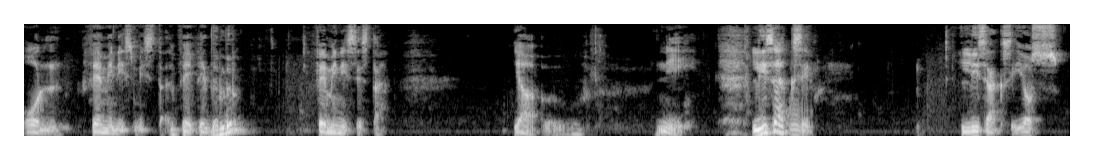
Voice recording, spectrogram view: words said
on feminismistä, fe, fe, feminististä. Ja niin. Lisäksi, lisäksi jos,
